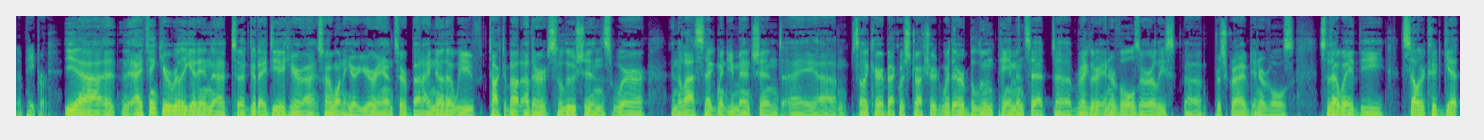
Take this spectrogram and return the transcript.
uh, paper. Yeah, uh, I think you're really getting uh, to a good idea here. uh, So I want to hear your answer. But I know that we've talked about other solutions where in the last segment you mentioned a um, seller carryback was structured where there are balloon payments at uh, regular intervals or at least uh, prescribed intervals. So that way the seller could get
